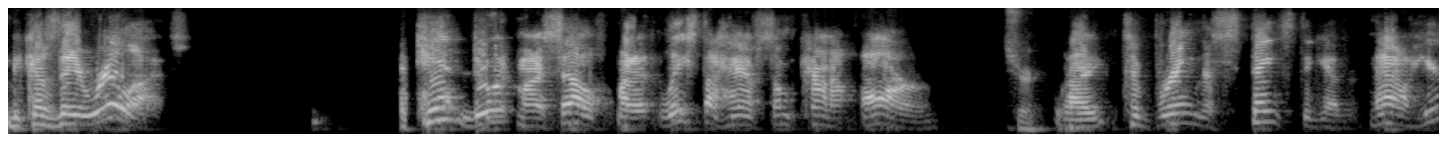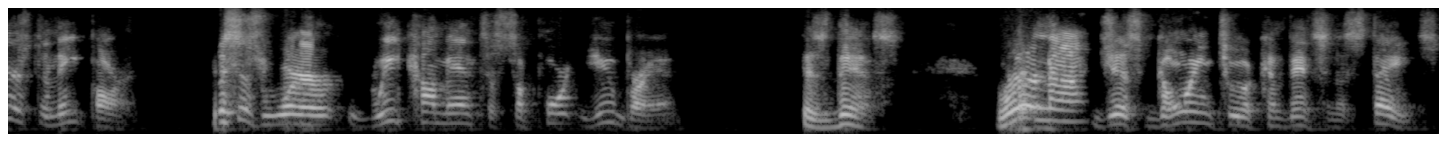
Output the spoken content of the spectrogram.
because they realize I can't do it myself, but at least I have some kind of arm, sure, right, to bring the states together. Now, here's the neat part. This is where we come in to support you, Brad. Is this? We're not just going to a convention of states.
